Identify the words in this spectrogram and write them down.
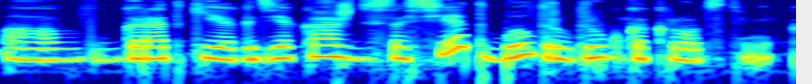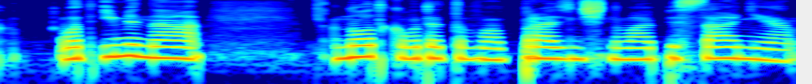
а, в городке, где каждый сосед был друг другу как родственник. Вот именно нотка вот этого праздничного описания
